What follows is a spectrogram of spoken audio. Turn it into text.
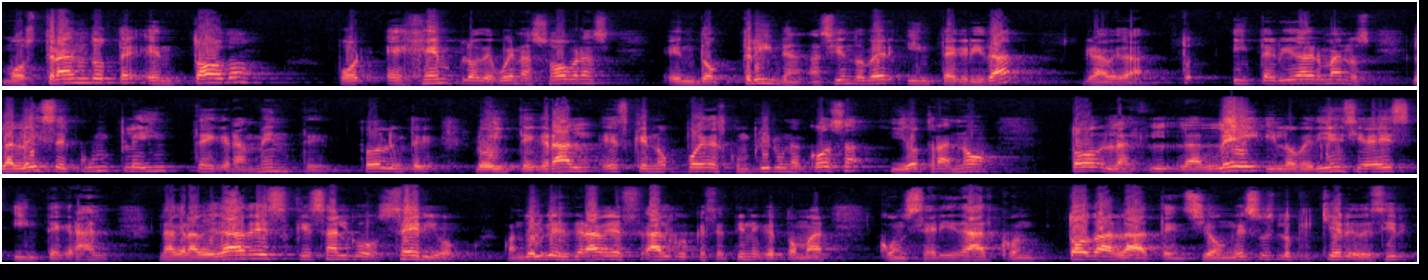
mostrándote en todo por ejemplo de buenas obras, en doctrina, haciendo ver integridad, gravedad. Integridad, hermanos. La ley se cumple íntegramente. Todo lo, integral es que no puedes cumplir una cosa y otra no. Todo, la, ley y la obediencia es integral. La gravedad es que es algo serio. Cuando algo es grave es algo que se tiene que tomar con seriedad, con toda la atención. Eso es lo que quiere decir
